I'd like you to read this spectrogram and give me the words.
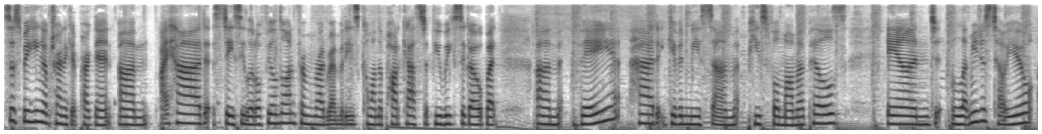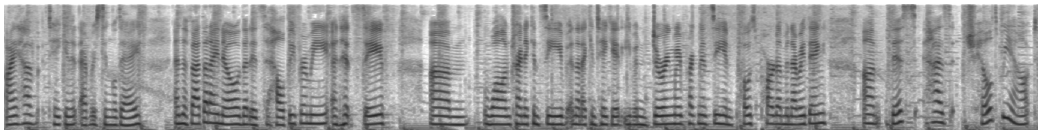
So speaking of trying to get pregnant, um, I had Stacy Littlefield on from Redd Remedies come on the podcast a few weeks ago, but um, they had given me some peaceful mama pills, and let me just tell you, I have taken it every single day, and the fact that I know that it's healthy for me and it's safe um, while I'm trying to conceive, and that I can take it even during my pregnancy and postpartum and everything, um, this has chilled me out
